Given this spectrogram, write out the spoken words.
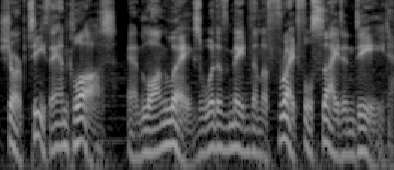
sharp teeth and claws, and long legs would have made them a frightful sight indeed.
